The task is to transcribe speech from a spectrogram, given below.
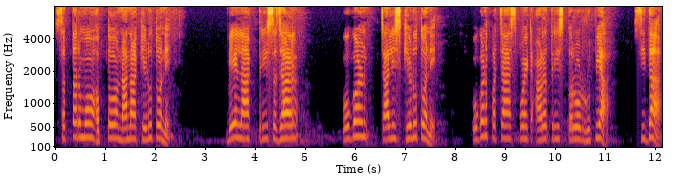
સત્તરમો હપ્તો નાના ખેડૂતોને બે લાખ ત્રીસ હજાર ઓગણચાલીસ ખેડૂતોને ઓગણપચાસ પોઈન્ટ આડત્રીસ કરોડ રૂપિયા સીધા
